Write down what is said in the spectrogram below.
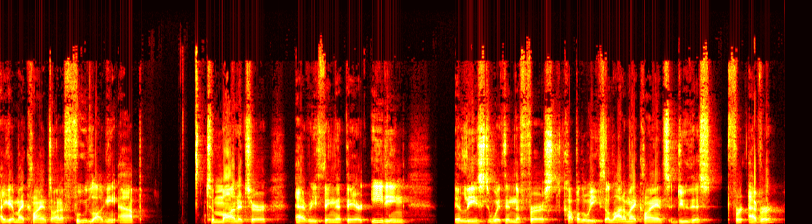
i get my clients on a food logging app to monitor everything that they are eating at least within the first couple of weeks. A lot of my clients do this forever.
